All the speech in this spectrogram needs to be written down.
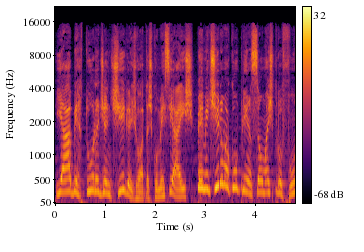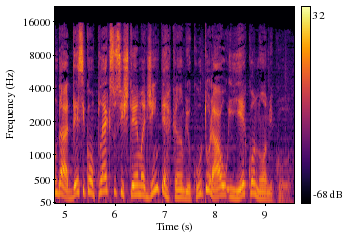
e a abertura de antigas rotas comerciais permitiram uma compreensão mais profunda desse complexo sistema de intercâmbio cultural e econômico.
